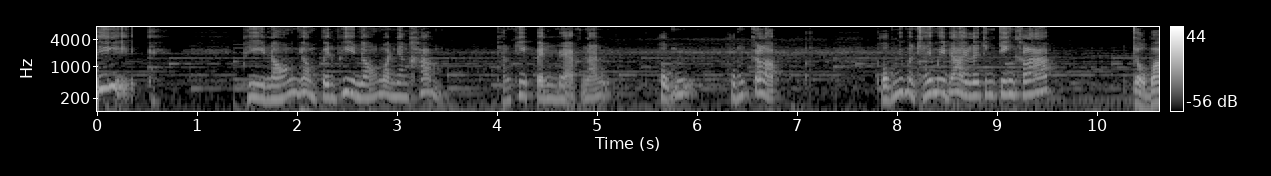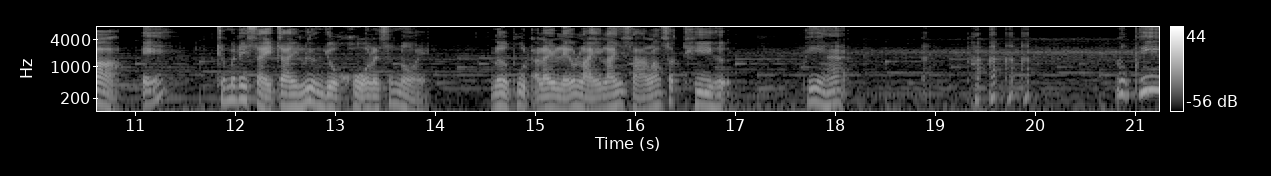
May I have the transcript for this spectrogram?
พี่ พี่น้องย่อมเป็นพี่น้องวันยังค่ำทั้งที่เป็นแบบนั้น ผมผมกลับ ผมนี่มันใช้ไม่ได้เลยจริง ๆ ครับ เจ้าบ้า เอ๊ะฉันไม่ได้ใส่ใจเรื่องโยโคอะไรสักหน่อย เลิกพูดอะไรเหลวไหลไร้สาระสักทีเหอะ พี่ฮะ ลูกพี่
